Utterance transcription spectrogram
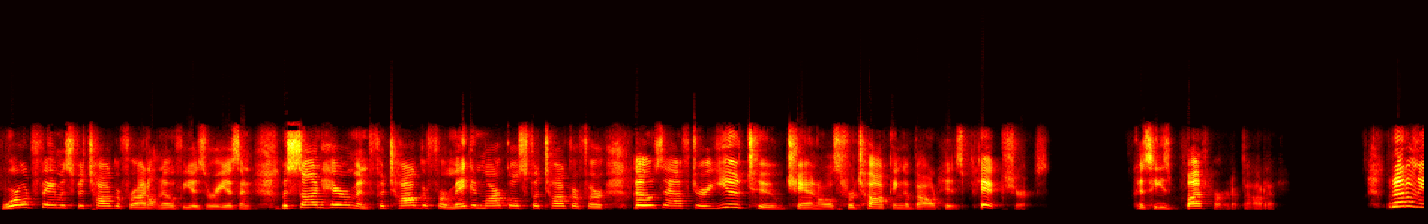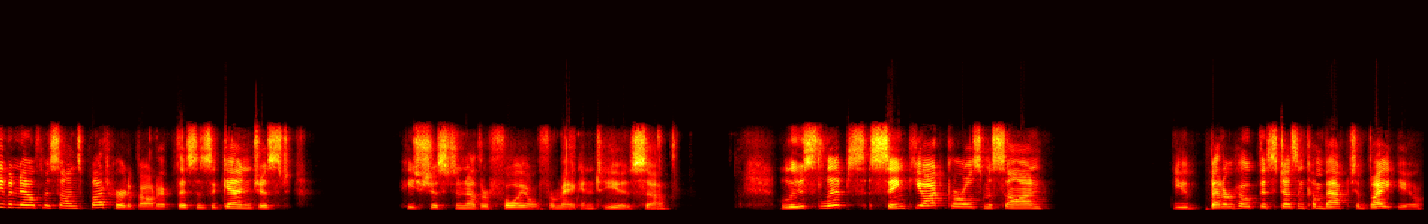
world famous photographer. I don't know if he is or he isn't. Misan Harriman, photographer. Meghan Markle's photographer goes after YouTube channels for talking about his pictures because he's butthurt about it. But I don't even know if Misan's butthurt about it. This is again just he's just another foil for Meghan to use. So loose lips, sink yacht girls, Misan. You better hope this doesn't come back to bite you.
